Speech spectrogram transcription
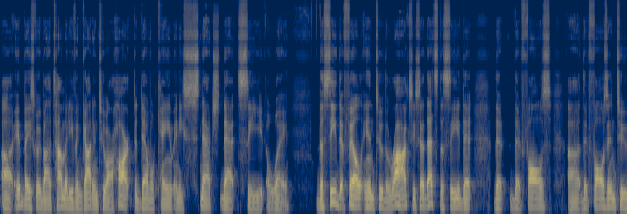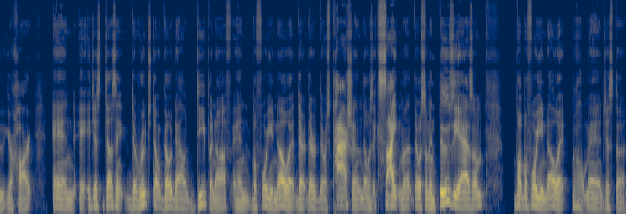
uh, it basically by the time it even got into our heart the devil came and he snatched that seed away the seed that fell into the rocks, he said that's the seed that that that falls uh, that falls into your heart. And it, just doesn't the roots don't go down deep enough and before you know it there, there there was passion there was excitement there was some enthusiasm. But before you know it oh man just the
